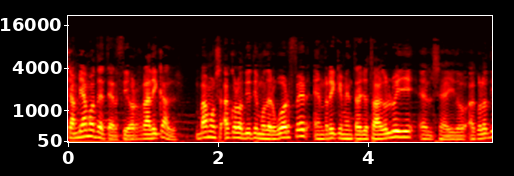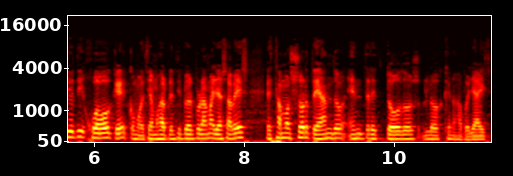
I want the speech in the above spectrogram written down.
Cambiamos de tercio, radical. Vamos a Call of Duty Modern Warfare. Enrique, mientras yo estaba con Luigi, él se ha ido a Call of Duty. Juego que, como decíamos al principio del programa, ya sabéis, estamos sorteando entre todos los que nos apoyáis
